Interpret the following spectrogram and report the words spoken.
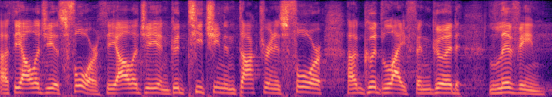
uh, theology is for. Theology and good teaching and doctrine is for uh, good life and good living.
